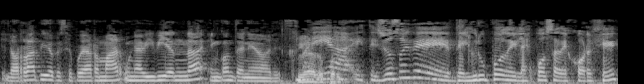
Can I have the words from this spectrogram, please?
lo rápido que se puede armar una vivienda en contenedores. María, este, yo soy de, del grupo de la esposa de Jorge,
